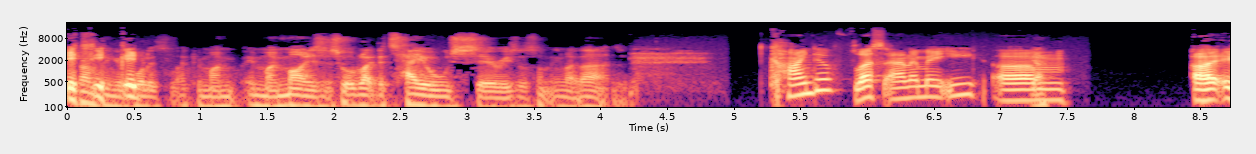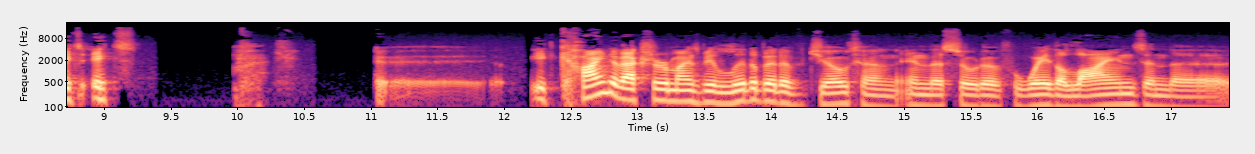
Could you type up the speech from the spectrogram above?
it's trying to it, of it what it's like in my in my mind. Is it sort of like the Tales series or something like that? Is kind of less anime-y. Um, uh, it's it's uh, it kind of actually reminds me a little bit of Jotun in the sort of way the lines and the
